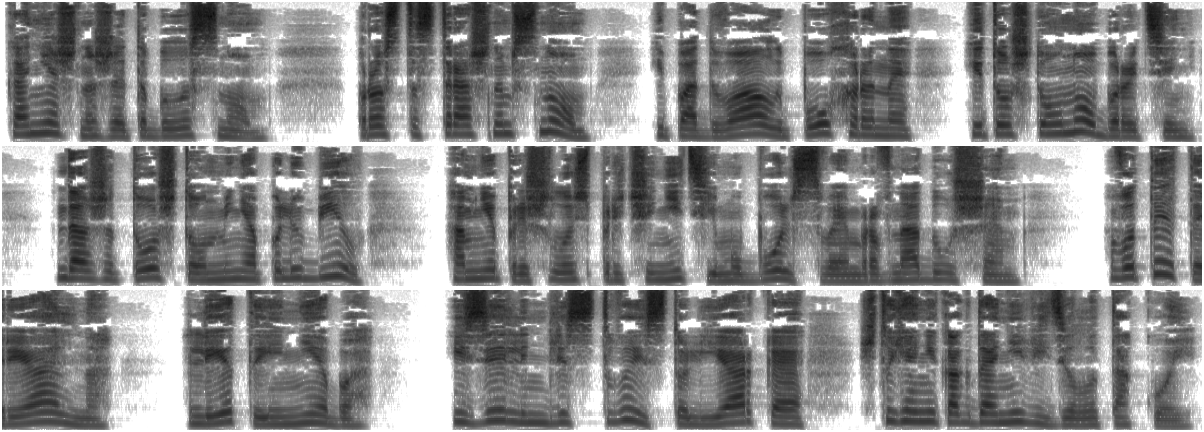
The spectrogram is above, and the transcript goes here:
Конечно же, это было сном. Просто страшным сном. И подвал, и похороны, и то, что он оборотень. Даже то, что он меня полюбил, а мне пришлось причинить ему боль своим равнодушием — вот это реально. Лето и небо. И зелень листвы столь яркая, что я никогда не видела такой.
